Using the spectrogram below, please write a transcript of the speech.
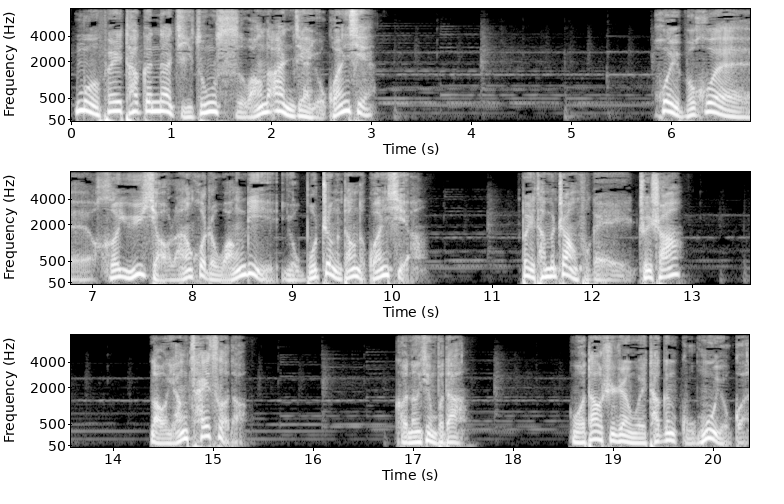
莫非他跟那几宗死亡的案件有关系？会不会和于小兰或者王丽有不正当的关系啊？被他们丈夫给追杀？老杨猜测道。可能性不大，我倒是认为他跟古墓有关。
